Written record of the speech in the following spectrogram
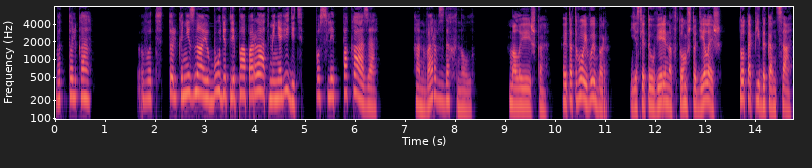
Вот только вот только не знаю, будет ли папа рад меня видеть после показа. Анвар вздохнул. «Малышка, это твой выбор. Если ты уверена в том, что делаешь, то топи до конца,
